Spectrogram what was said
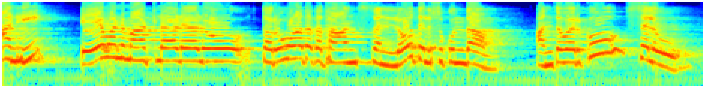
అని ఏమని మాట్లాడాలో తరువాత కథాంశంలో తెలుసుకుందాం. అంతవరకు సెలవు.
